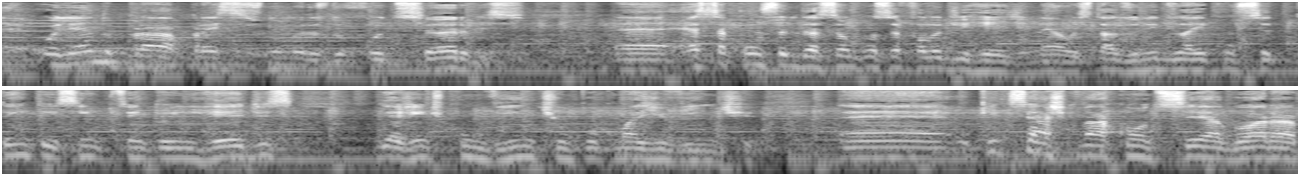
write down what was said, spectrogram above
É, olhando para esses números do food service, é, essa consolidação que você falou de rede, né? Os Estados Unidos aí com 75% em redes e a gente com 20, um pouco mais de 20. É, o que, que você acha que vai acontecer agora,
